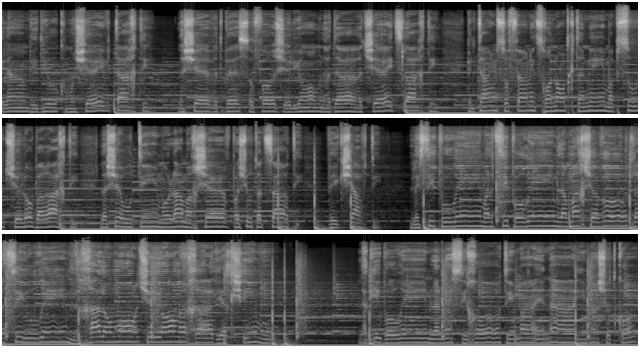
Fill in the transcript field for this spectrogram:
בשבילם בדיוק כמו שהבטחתי לשבת בסופו של יום לדעת שהצלחתי. בינתיים סופר ניצחונות קטנים מבסוט שלא ברחתי. לשירותים או למחשב פשוט עצרתי והקשבתי. לסיפורים על ציפורים, למחשבות, לציורים, לחלומות שיום אחד יגשימו לגיבורים, לנסיכות עם העיניים השותקות,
